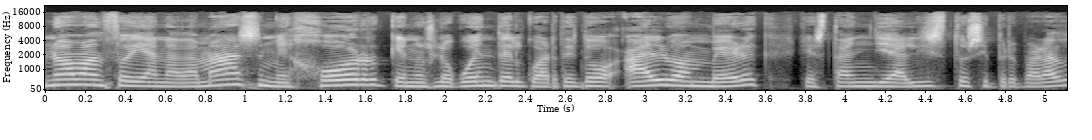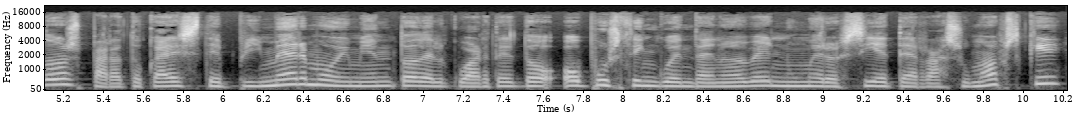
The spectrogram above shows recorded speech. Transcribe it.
No avanzo ya nada más, mejor que nos lo cuente el cuarteto Alban Berg, que están ya listos y preparados para tocar este primer movimiento del cuarteto Opus 59 número 7 Rasumovsky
